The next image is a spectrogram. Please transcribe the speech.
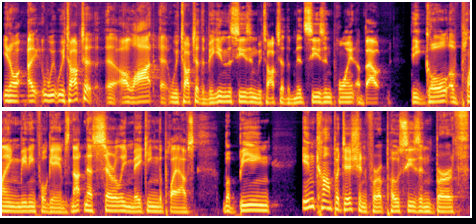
you know, I we, we talked a, a lot. uh, We talked at the beginning of the season. We talked at the midseason point about the goal of playing meaningful games, not necessarily making the playoffs, but being in competition for a postseason berth.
